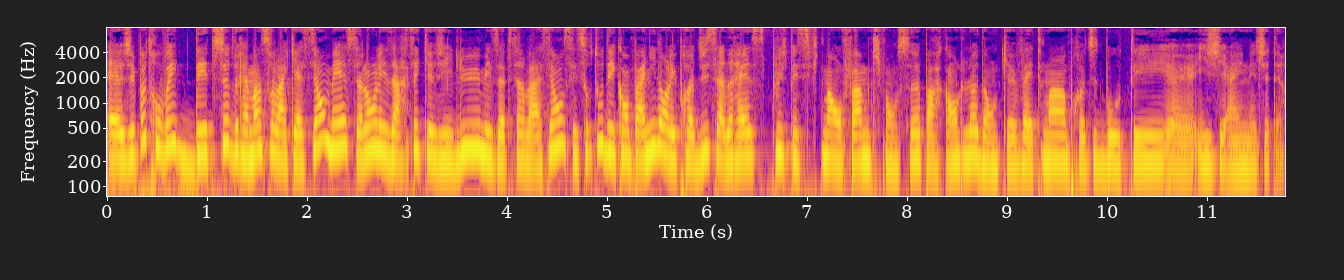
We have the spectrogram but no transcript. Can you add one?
euh, j'ai pas trouvé d'études vraiment sur la question, mais selon les articles que j'ai lus, mes observations, c'est surtout des compagnies dont les produits s'adressent plus spécifiquement aux femmes qui font ça. Par contre là, donc euh, vêtements, produits de beauté, euh, hygiène, etc.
